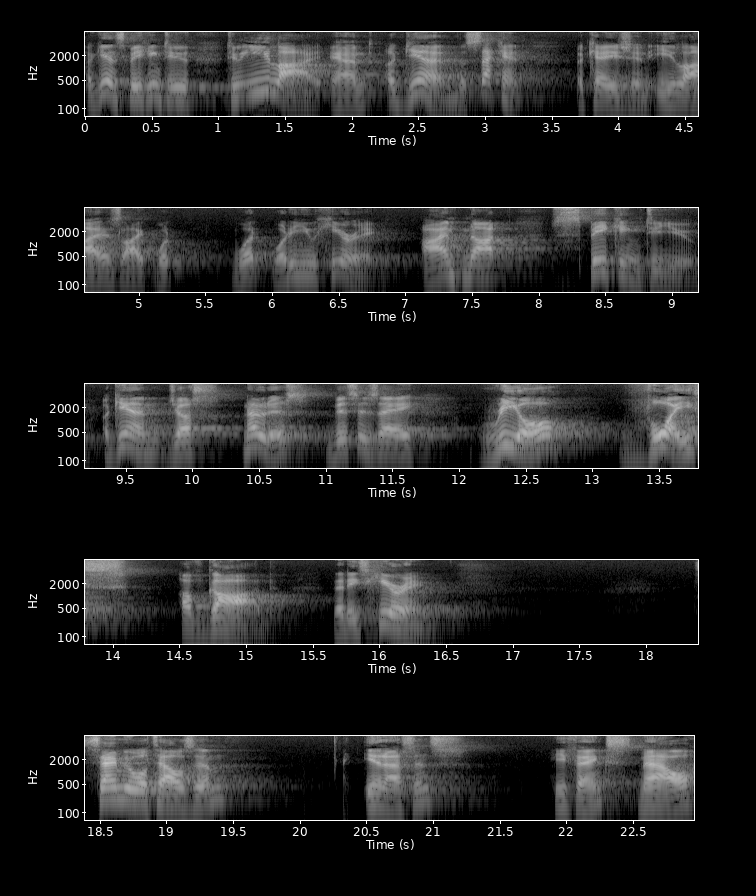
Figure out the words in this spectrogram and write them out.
Again, speaking to, to Eli. And again, the second occasion, Eli is like, What, what, what are you hearing? I'm not speaking to you. Again, just notice this is a real voice of God that he's hearing. Samuel tells him, in essence, he thinks, now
